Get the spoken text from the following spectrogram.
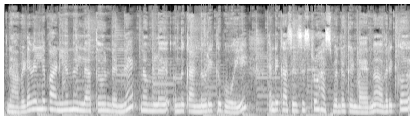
പിന്നെ അവിടെ വലിയ പണിയൊന്നും ഇല്ലാത്തതുകൊണ്ട് തന്നെ നമ്മൾ ഒന്ന് കണ്ണൂരേക്ക് പോയി. എന്റെ കസിൻ സിസ്റ്ററും ഹസ്ബൻഡും ഒക്കെ ഉണ്ടായിരുന്നു. അവർക്ക്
